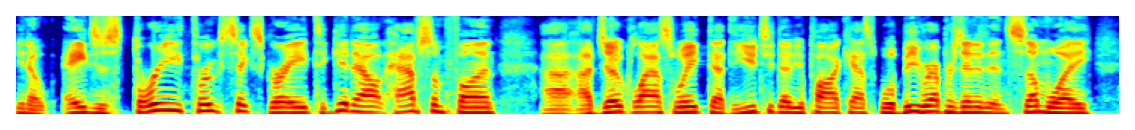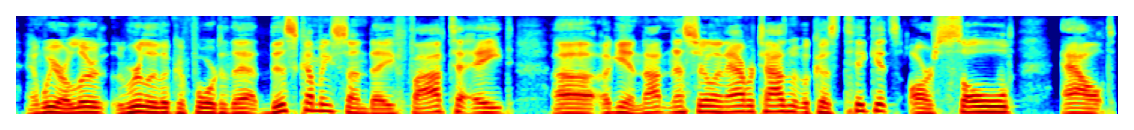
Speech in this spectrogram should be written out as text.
you know, ages three through sixth grade to get out, have some fun. Uh, I joked last week that the UTW podcast will be represented in some way, and we are le- really looking forward to that this coming Sunday, 5 to 8. Uh, again, not necessarily an advertisement because tickets are sold out.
